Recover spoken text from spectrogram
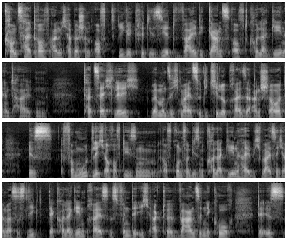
kommt es halt drauf an. Ich habe ja schon oft Riegel kritisiert, weil die ganz oft Kollagen enthalten tatsächlich, wenn man sich mal jetzt so die Kilopreise anschaut, ist vermutlich auch auf diesem, aufgrund von diesem Kollagen-Hype, ich weiß nicht, an was es liegt, der Kollagenpreis ist, finde ich, aktuell wahnsinnig hoch. Der ist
